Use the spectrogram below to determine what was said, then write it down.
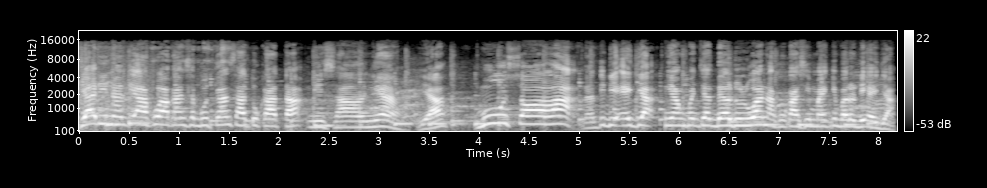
Jadi nanti aku akan sebutkan satu kata, misalnya ya, musola. Nanti dieja. Yang pencet bel duluan, aku kasih mic-nya baru dieja.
